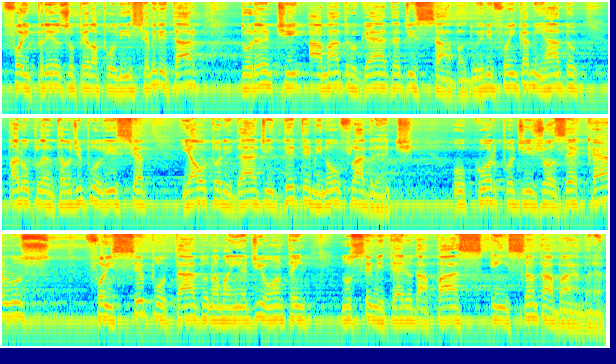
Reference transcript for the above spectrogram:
foi preso pela Polícia Militar durante a madrugada de sábado. Ele foi encaminhado para o plantão de polícia e a autoridade determinou o flagrante. O corpo de José Carlos foi sepultado na manhã de ontem no cemitério da Paz em Santa Bárbara.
